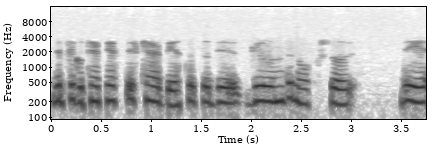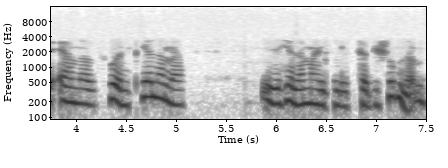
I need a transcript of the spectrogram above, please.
det psykoterapeutiska arbetet och det är grunden också, det är en av hörnpelarna i hela mindfulness-traditionen.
